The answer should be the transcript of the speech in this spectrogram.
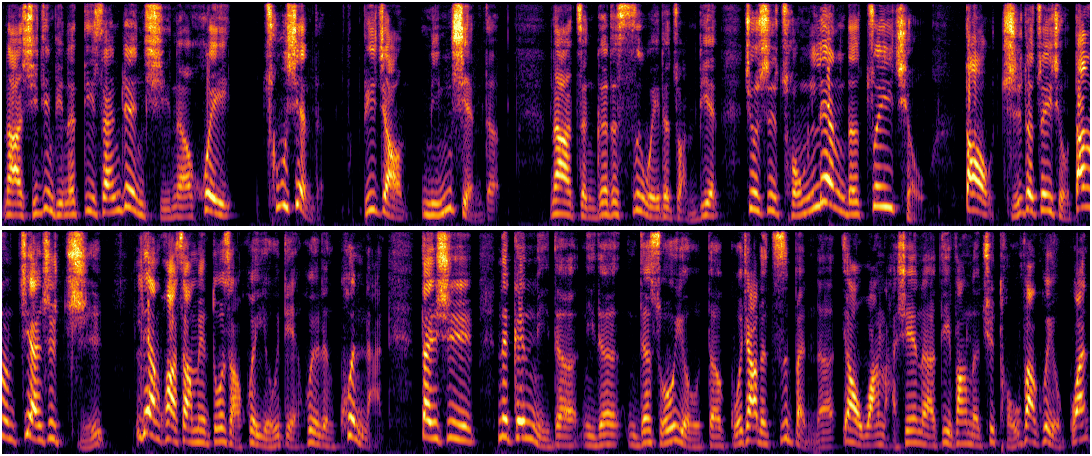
那习近平的第三任期呢，会出现的比较明显的，那整个的思维的转变，就是从量的追求到值的追求。当然，既然是值。量化上面多少会有一点，会有点困难，但是那跟你的、你的、你的所有的国家的资本呢，要往哪些呢地方呢去投放会有关。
